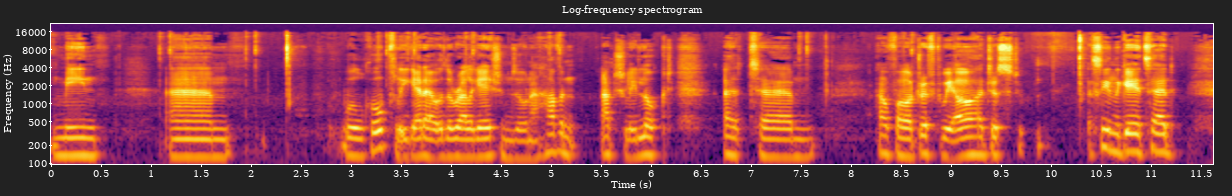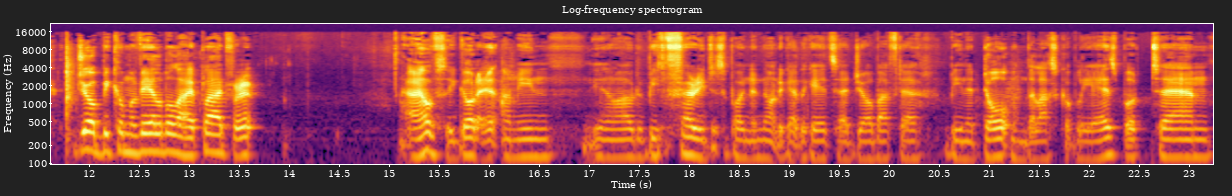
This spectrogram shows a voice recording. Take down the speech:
mean um, we'll hopefully get out of the relegation zone. I haven't actually looked at um, how far adrift we are. I just seen the Gateshead job become available. I applied for it. I obviously got it. I mean, you know, I would have been very disappointed not to get the Gateshead job after being at Dortmund the last couple of years. But um,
